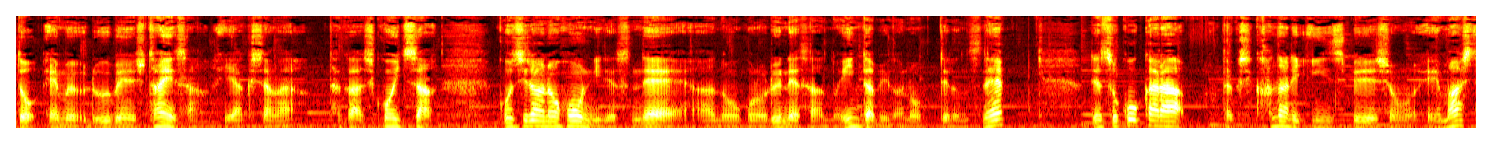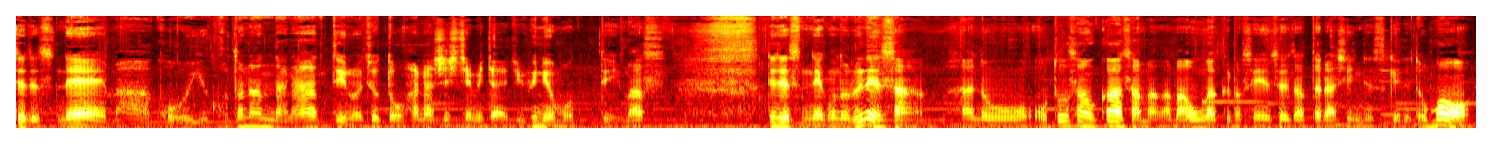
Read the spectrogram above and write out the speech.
ド・ M・ ルーベンシュタインさん、役者が高橋光一さん。こちらの本にですね、あの、このルネさんのインタビューが載ってるんですね。で、そこから私かなりインスピレーションを得ましてですね、まあ、こういうことなんだなっていうのをちょっとお話ししてみたいというふうに思っています。でですねこのルネさんあのお父さんお母様がまあ音楽の先生だったらしいんですけれども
